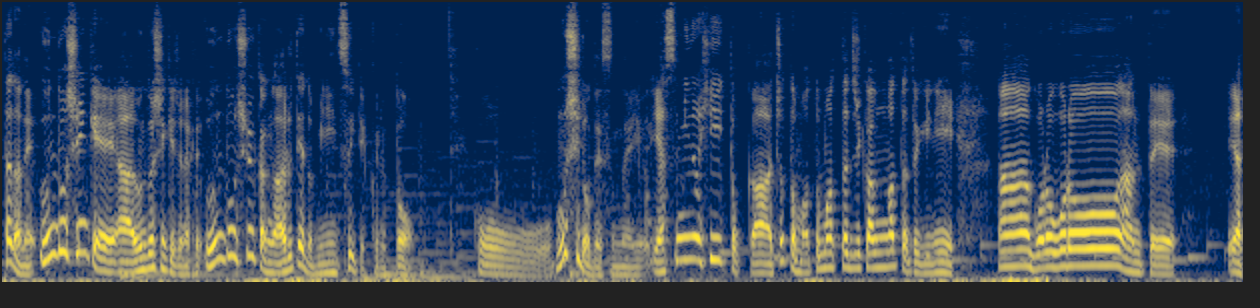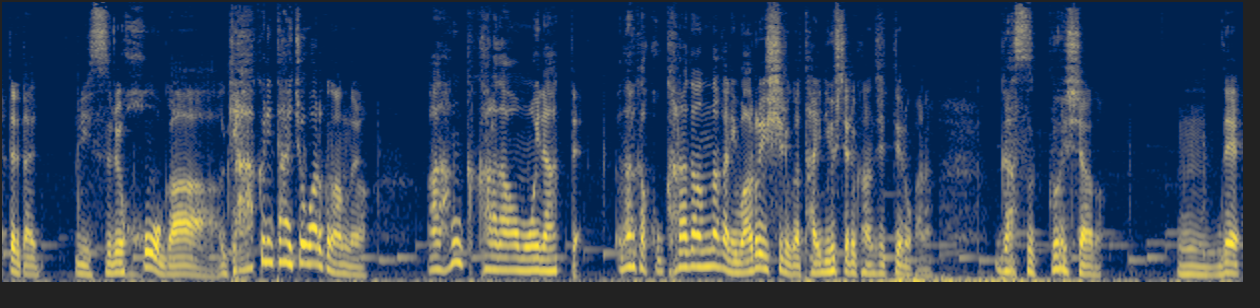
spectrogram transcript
ただね、運動神経、あ、運動神経じゃなくて、運動習慣がある程度身についてくると、こう、むしろですね、休みの日とか、ちょっとまとまった時間があった時に、ああ、ゴロゴロなんてやってたりする方が、逆に体調悪くなるのよ。あ、なんか体重いなって。なんかこう体の中に悪い汁が滞留してる感じっていうのかな。がすっごいしちゃうの。うん。で、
